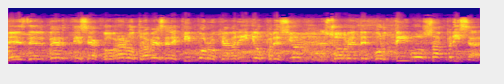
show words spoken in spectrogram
Desde el vértice a cobrar otra vez el equipo roque amarillo. Presión sobre el Deportivo Saprissa.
